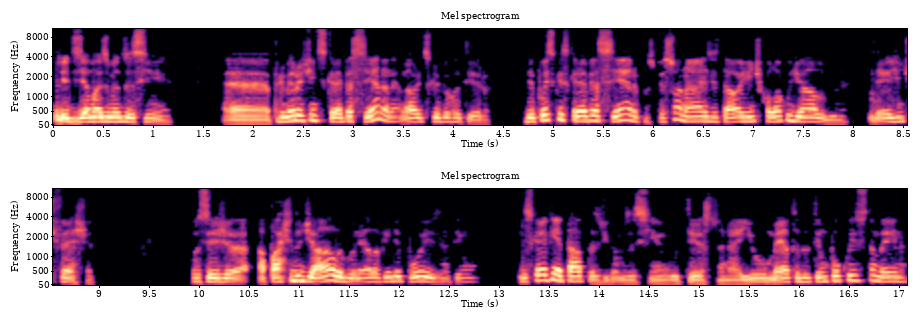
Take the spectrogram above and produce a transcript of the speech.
ele dizia mais ou menos assim: é, primeiro a gente escreve a cena, né? Na hora de escrever o roteiro. Depois que escreve a cena com os personagens e tal, a gente coloca o diálogo, né? E daí a gente fecha. Ou seja, a parte do diálogo, né? Ela vem depois, né? Tem um, ele escreve em etapas, digamos assim, o texto, né? E o método tem um pouco isso também, né?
